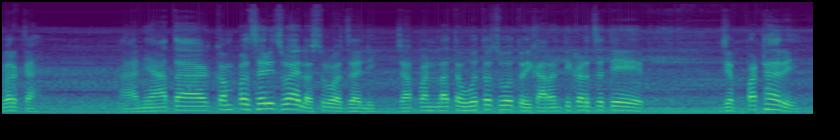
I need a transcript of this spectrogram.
बरं का? आणि आता कंपल्सरीच व्हायला सुरुवात झाली. जपानला तर होतच होतोय कारण तिकडचं ते जे पठार आहे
